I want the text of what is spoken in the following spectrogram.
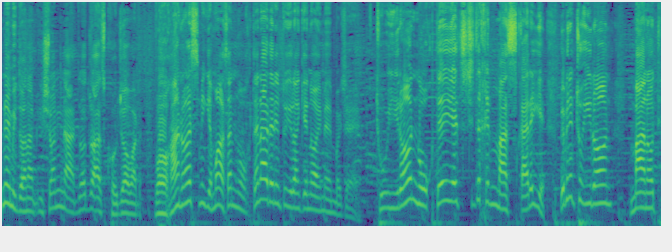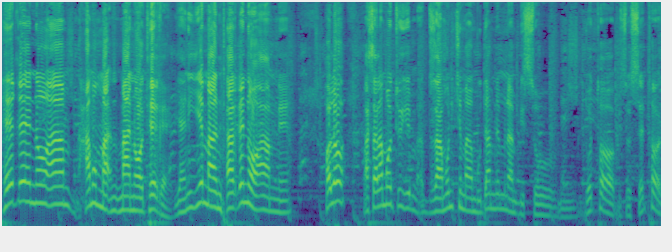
نمی‌دانم ایشان این اعداد رو از کجا آورد. واقعا راست میگه. ما اصلا نقطه نداریم تو ایران که نایمن باشه. تو ایران نقطه یه چیز خیلی مسخره ایه ببینید تو ایران مناطق ناامن همون من- مناطقه. یعنی یه منطقه ناامنه. حالا مثلا ما توی زمانی که من بودم نمی‌دونم 22 تا 23 تا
